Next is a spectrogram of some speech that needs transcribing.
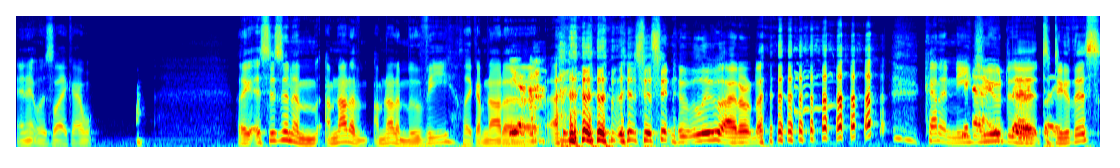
And it was like I like this isn't a I'm not a I'm not a movie. Like I'm not a yeah. this isn't Hulu. I don't kind of need yeah, you exactly. to to do this.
